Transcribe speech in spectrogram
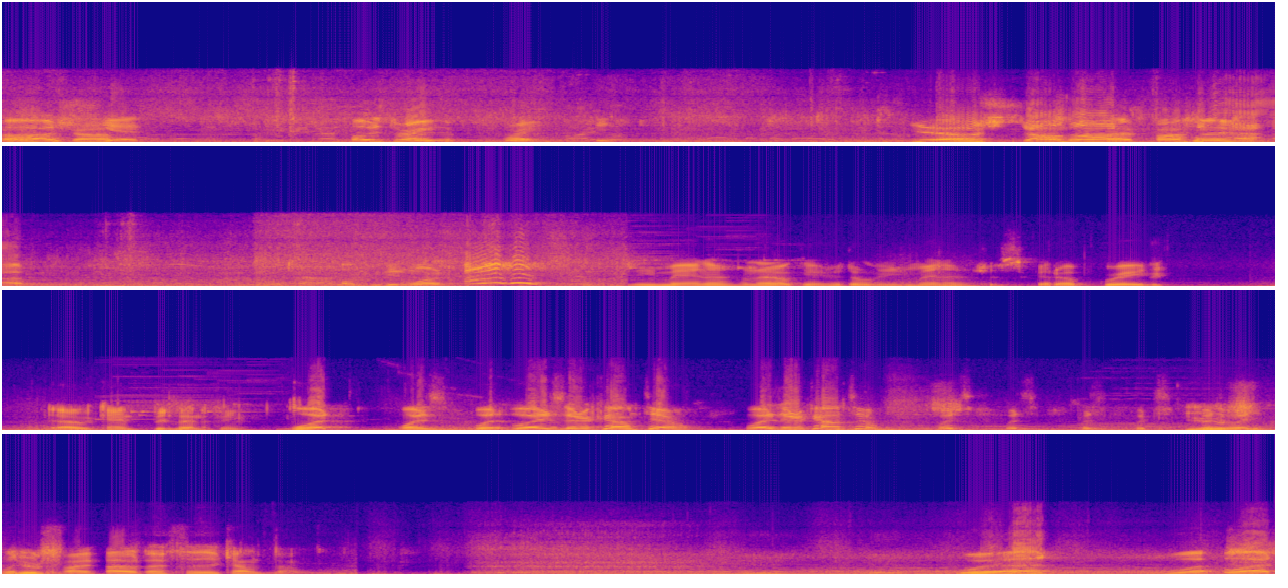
Oh, God. shit! Oh, he's right, here, right. You shut I up! found him. Oh, he didn't work. Ah! Need mana? No, okay, I don't need mana. Just gotta upgrade. Yeah, we can't build anything. What? Why is what? Why is there a countdown? Why is there a countdown? What's what's what's what's You'll, what, what, you'll find out after the countdown. what? What? What?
